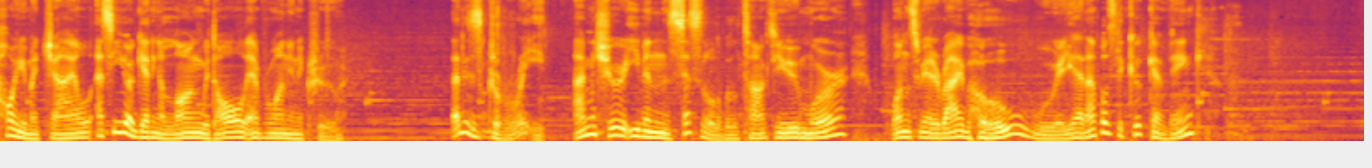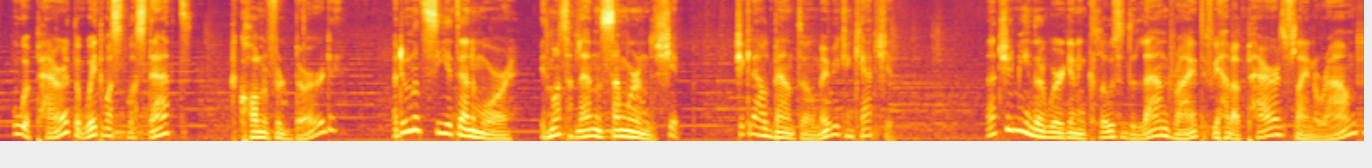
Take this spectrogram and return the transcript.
Ahoy my child, I see you're getting along with all everyone in the crew. That is great. I'm sure even Cecil will talk to you more once we arrive. Oh, yeah, that was the cook, I think. Oh, a parrot? Wait, what was that? A colorful bird? I do not see it anymore. It must have landed somewhere on the ship. Check it out, Banto. Maybe you can catch it. That should mean that we're getting closer to land, right? If we have a parrot flying around.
